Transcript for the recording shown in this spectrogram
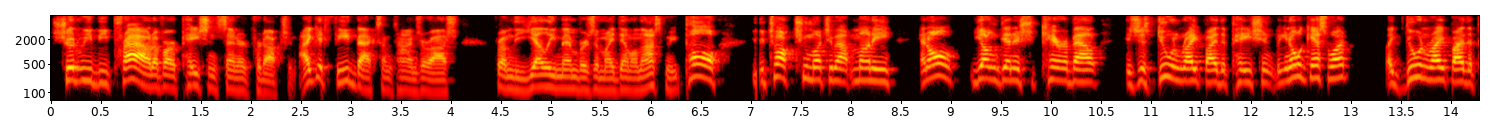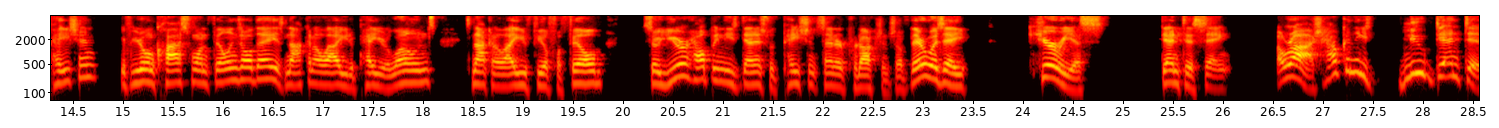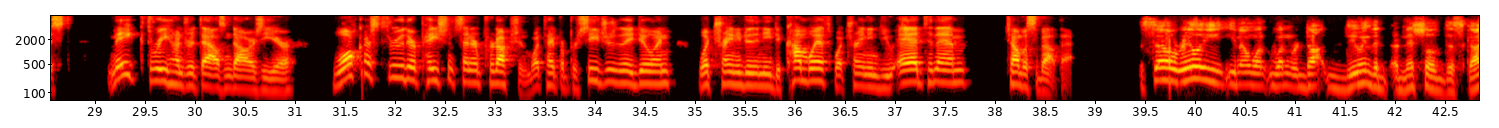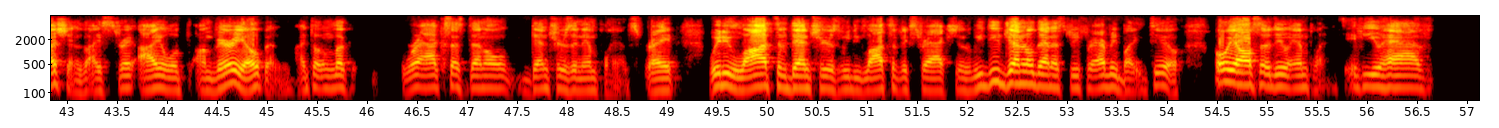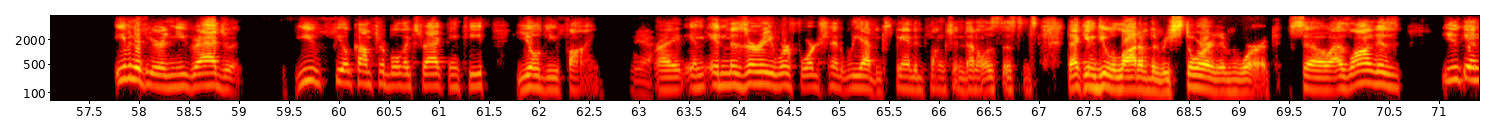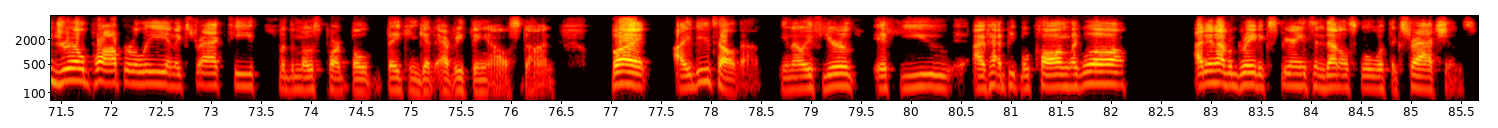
should we be proud of our patient centered production? I get feedback sometimes, Arrash, from the Yelly members of my dental community. Paul, you talk too much about money, and all young dentists should care about is just doing right by the patient. But you know what? Guess what? Like doing right by the patient, if you're doing class one fillings all day, is not going to allow you to pay your loans. It's not going to allow you to feel fulfilled. So you're helping these dentists with patient centered production. So if there was a curious dentist saying, Arrash, how can these new dentists make $300,000 a year? Walk us through their patient centered production. What type of procedures are they doing? What training do they need to come with? What training do you add to them? Tell us about that. So really, you know, when, when we're do- doing the initial discussions, I straight, I will, I'm very open. I told them, look, we're access dental dentures and implants right? We do lots of dentures. We do lots of extractions. We do general dentistry for everybody too. But we also do implants. If you have even if you're a new graduate if you feel comfortable extracting teeth you'll do fine yeah. right? In in missouri we're fortunate we have expanded function dental assistants that can do a lot of the restorative work. So as long as you can drill properly and extract teeth for the most part they can get everything else done. But i do tell them you know if you're if you i've had people call and like well i didn't have a great experience in dental school with extractions.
